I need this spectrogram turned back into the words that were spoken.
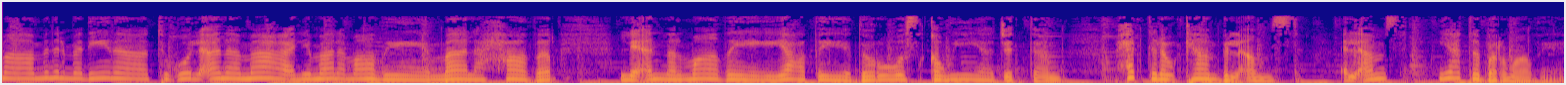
مريم من المدينة تقول أنا مع اللي ما له ماضي ما له حاضر لأن الماضي يعطي دروس قوية جدا وحتى لو كان بالأمس. الأمس يعتبر ماضي.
